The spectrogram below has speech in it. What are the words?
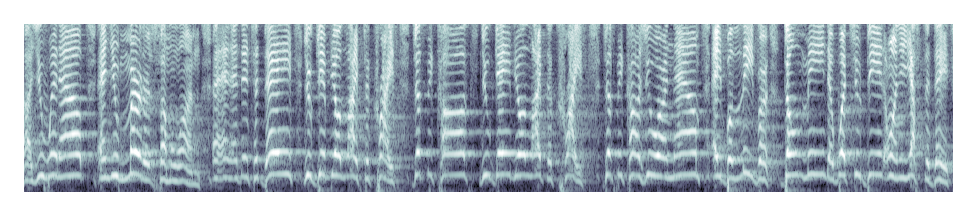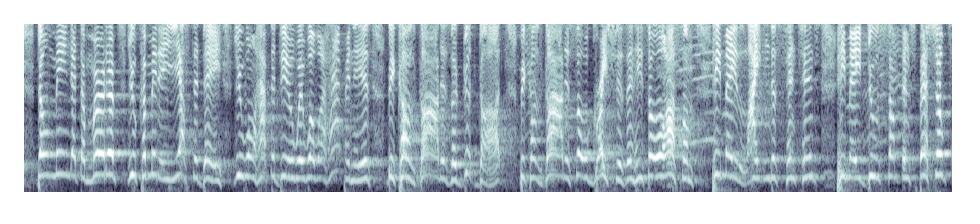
uh, you went out and you murdered someone. And, and then today, you give your life to Christ. Just because you gave your life to Christ, just because you are now a believer, don't mean that what you did on yesterday, don't mean that the murder you committed yesterday, you won't have to deal with. What will happen is because God is a good God, because God is so gracious and He's so awesome. He may lighten the sentence, He may do something special,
